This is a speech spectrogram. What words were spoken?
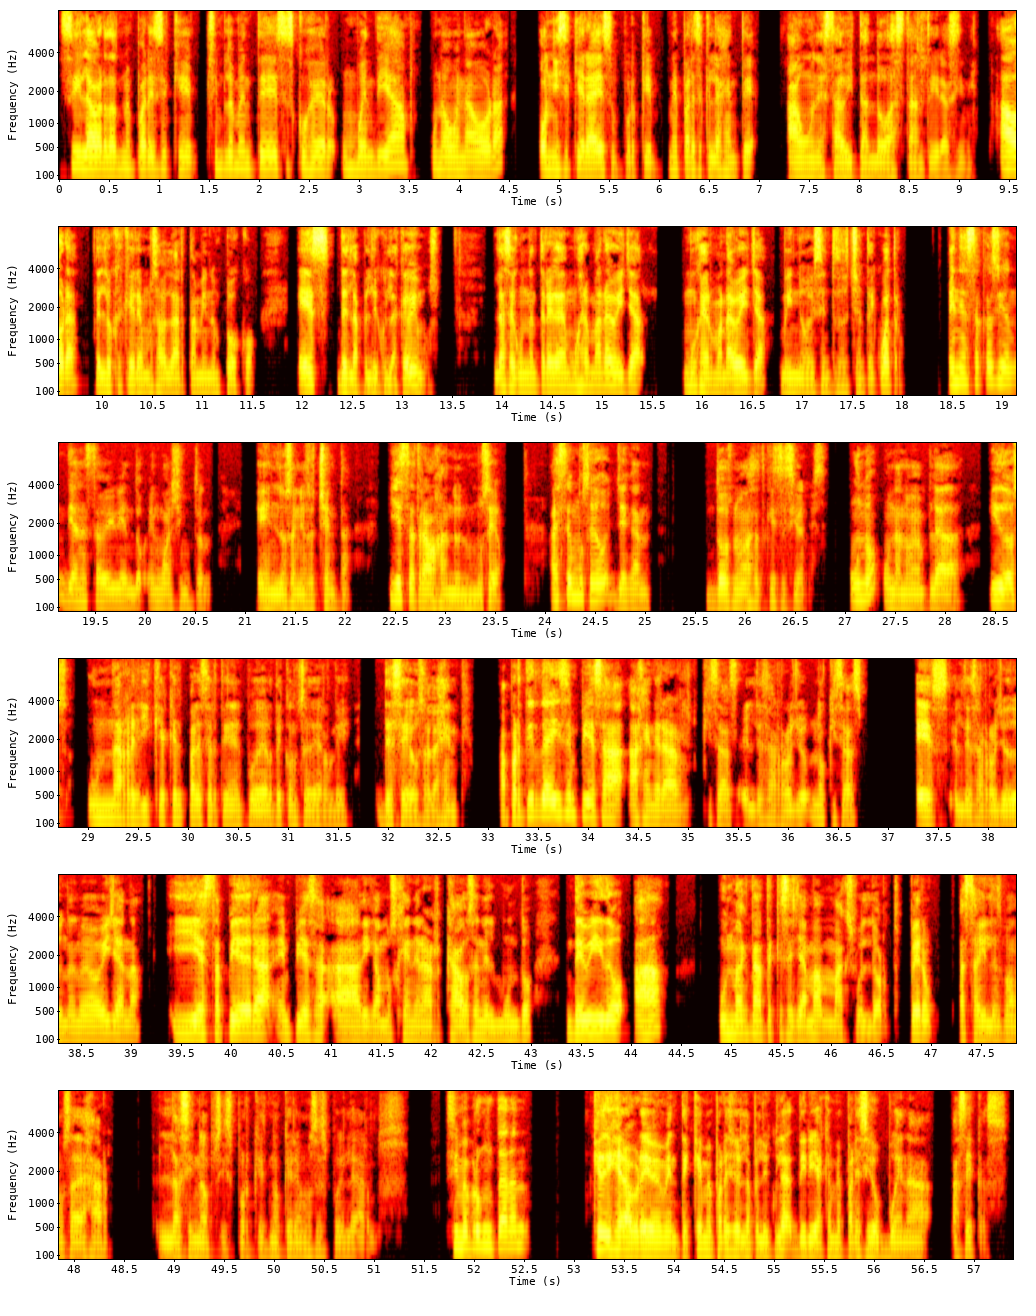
Sí, la verdad me parece que simplemente es escoger un buen día, una buena hora o ni siquiera eso, porque me parece que la gente aún está evitando bastante ir al cine. Ahora, de lo que queremos hablar también un poco, es de la película que vimos. La segunda entrega de Mujer Maravilla, Mujer Maravilla, 1984. En esta ocasión, Diana está viviendo en Washington en los años 80 y está trabajando en un museo. A este museo llegan dos nuevas adquisiciones. Uno, una nueva empleada y dos, una reliquia que al parecer tiene el poder de concederle deseos a la gente. A partir de ahí se empieza a generar quizás el desarrollo, no quizás, es el desarrollo de una nueva villana y esta piedra empieza a, digamos, generar caos en el mundo debido a un magnate que se llama Maxwell Lord. Pero hasta ahí les vamos a dejar la sinopsis porque no queremos spoilearlos. Si me preguntaran que dijera brevemente qué me pareció la película, diría que me pareció buena a secas.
